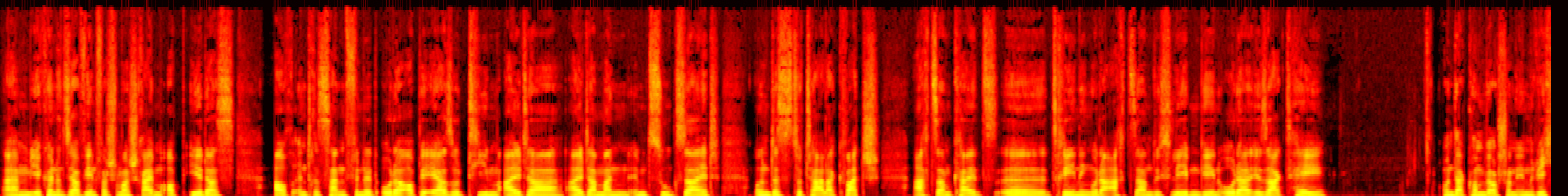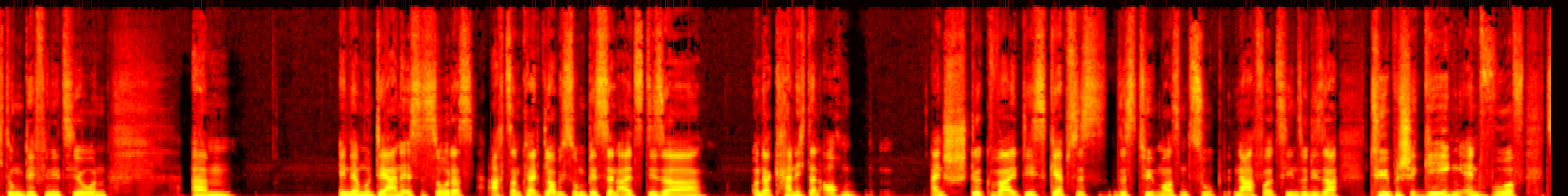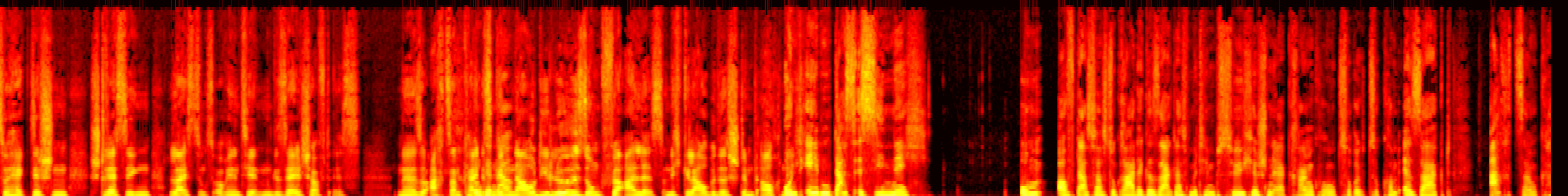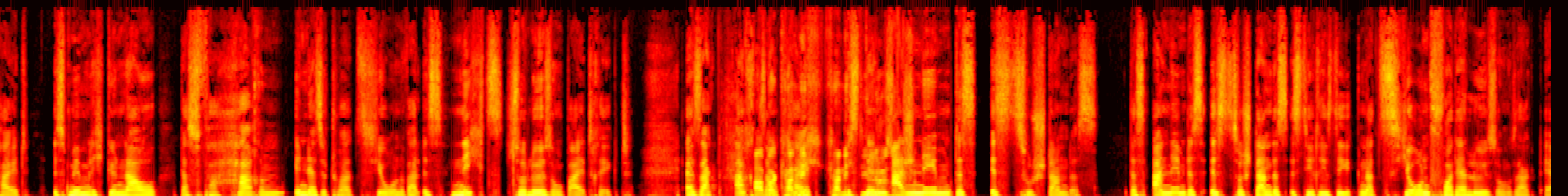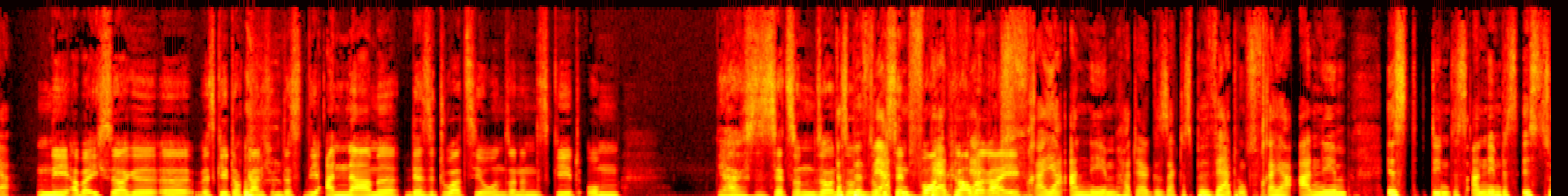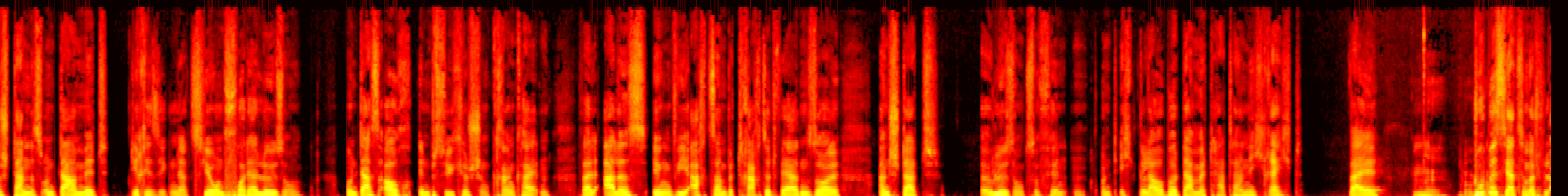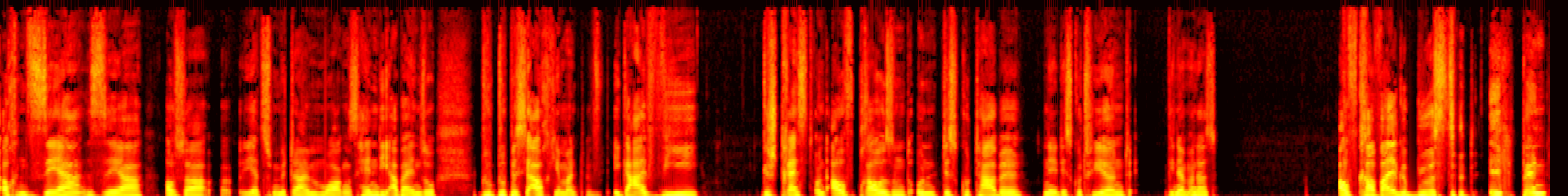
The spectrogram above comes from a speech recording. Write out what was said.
Ähm, ihr könnt uns ja auf jeden Fall schon mal schreiben, ob ihr das auch interessant findet oder ob ihr eher so Team alter, alter Mann im Zug seid und das ist totaler Quatsch. Achtsamkeitstraining äh, oder achtsam durchs Leben gehen oder ihr sagt, hey, und da kommen wir auch schon in Richtung Definition, ähm, in der Moderne ist es so, dass Achtsamkeit, glaube ich, so ein bisschen als dieser, und da kann ich dann auch ein Stück weit die Skepsis des Typen aus dem Zug nachvollziehen, so dieser typische Gegenentwurf zur hektischen, stressigen, leistungsorientierten Gesellschaft ist. Ne, so Achtsamkeit genau, ist genau die Lösung für alles. Und ich glaube, das stimmt auch nicht. Und eben das ist sie nicht. Um auf das, was du gerade gesagt hast, mit den psychischen Erkrankungen zurückzukommen. Er sagt, Achtsamkeit ist nämlich genau das Verharren in der Situation, weil es nichts zur Lösung beiträgt. Er sagt, Achtsamkeit Aber kann ich, kann ich ist die Lösung Annehmen des Ist-Zustandes. Das Annehmen des Ist-Zustandes ist die Resignation vor der Lösung, sagt er. Nee, aber ich sage, äh, es geht doch gar nicht um das, die Annahme der Situation, sondern es geht um ja, es ist jetzt so ein, so, so, so ein bisschen Wortklauberei. Das bewertungsfreie Annehmen, hat er gesagt. Das bewertungsfreie Annehmen ist den, das Annehmen des Ist-Zustandes und damit die Resignation vor der Lösung. Und das auch in psychischen Krankheiten, weil alles irgendwie achtsam betrachtet werden soll, anstatt äh, Lösung zu finden. Und ich glaube, damit hat er nicht recht. Weil Nee, du bist ja zum Beispiel auch ein sehr, sehr, außer äh, jetzt mit deinem morgens Handy, aber in so, du, du bist ja auch jemand, egal wie gestresst und aufbrausend und diskutabel, nee, diskutierend, wie nennt man das? Auf Krawall gebürstet. Ich bin,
